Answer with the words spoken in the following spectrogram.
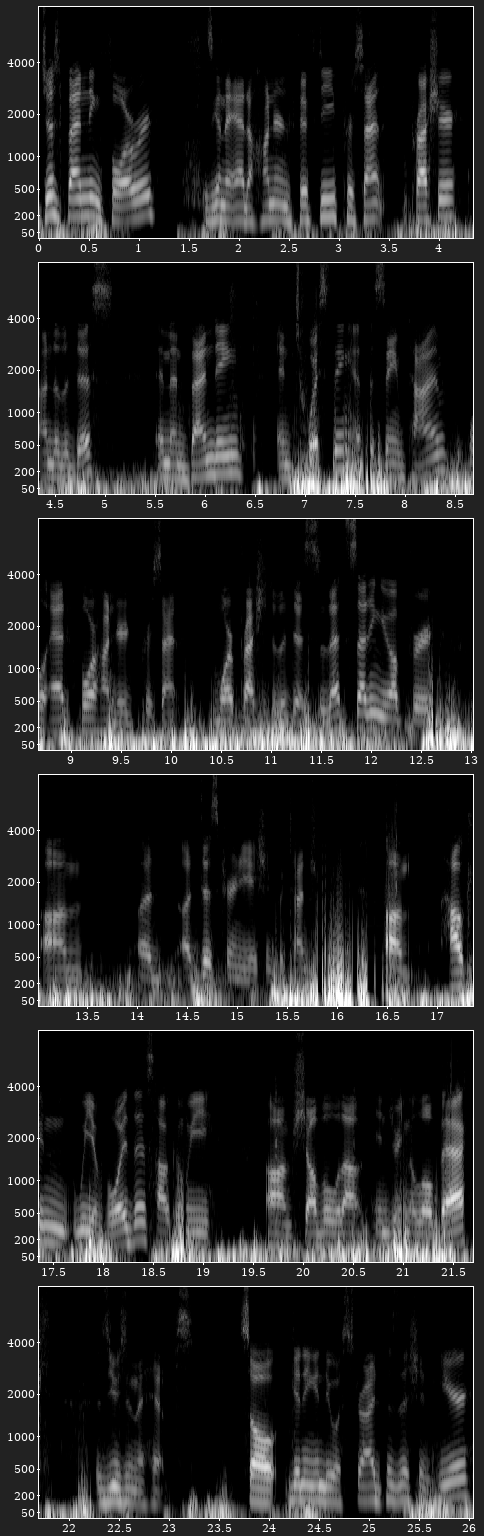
just bending forward is gonna add 150% pressure onto the discs and then bending and twisting at the same time will add 400% more pressure to the disc. So that's setting you up for um, a, a, disc herniation potential. Um, how can we avoid this? How can we um, shovel without injuring the low back? Is using the hips. So getting into a stride position here,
